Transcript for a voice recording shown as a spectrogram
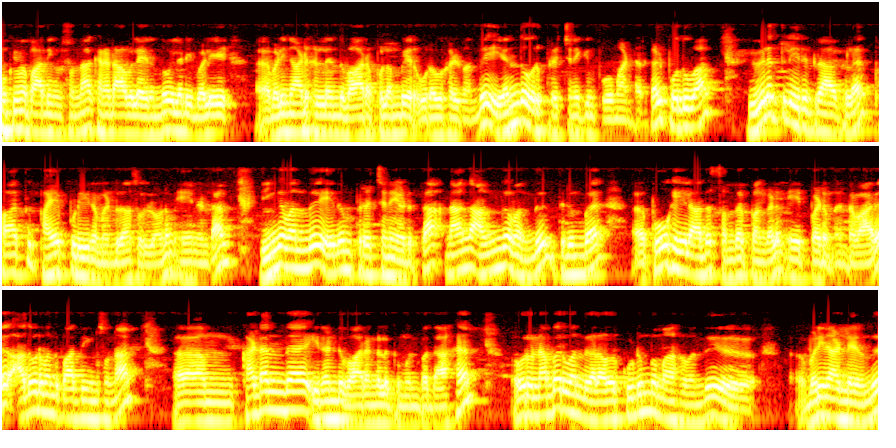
முக்கியமாக பார்த்தீங்கன்னு சொன்னால் கனடாவில் இருந்தோ இல்லாட்டி வெளி அஹ், இருந்து வார புலம்பெயர் உறவுகள் வந்து எந்த ஒரு பிரச்சனைக்கும் போக மாட்டார்கள். பொதுவாக ஈழத்தில் இருக்கிறார்களை பார்த்து பயப்படுகிறோம் என்று தான் சொல்லணும். ஏனென்றால் இங்கே வந்து எதுவும் பிரச்சனை எடுத்தால் நாங்கள் அங்கே வந்து திரும்ப போக இயலாத சந்தர்ப்பங்களும் ஏற்படும் என்றவாறு. அதோடு வந்து பார்த்தீங்கன்னு சொன்னால் கடந்த இரண்டு வாரங்களுக்கு முன்பதாக ஒரு நபர் வந்து அதாவது ஒரு குடும்பமாக வந்து வெளிநாட்டில இருந்து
